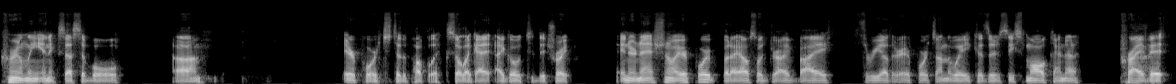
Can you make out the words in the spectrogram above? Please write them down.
currently inaccessible um, airports to the public. So like I, I go to Detroit International Airport, but I also drive by three other airports on the way because there's these small kind of private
